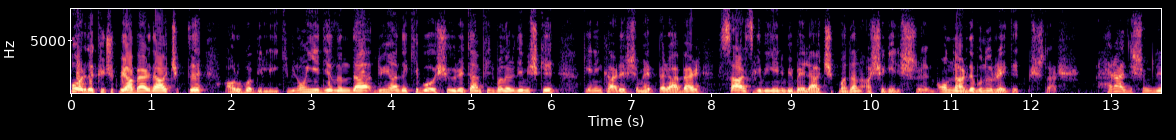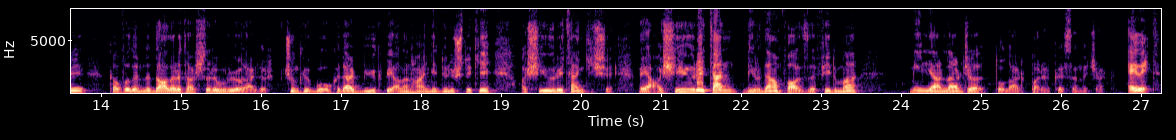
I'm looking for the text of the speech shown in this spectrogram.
Bu arada küçük bir haber daha çıktı. Avrupa Birliği 2017 yılında dünyadaki bu aşı üreten firmaları demiş ki gelin kardeşim hep beraber SARS gibi yeni bir bela çıkmadan aşı geliştirelim. Onlar da bunu reddetmişler herhalde şimdi kafalarını dağlara taşlara vuruyorlardır. Çünkü bu o kadar büyük bir alan haline dönüştü ki aşıyı üreten kişi veya aşıyı üreten birden fazla firma milyarlarca dolar para kazanacak. Evet,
